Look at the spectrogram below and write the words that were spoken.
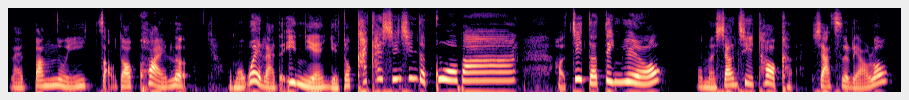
来帮助你找到快乐。我们未来的一年也都开开心心的过吧。好，记得订阅哦。我们香气 Talk，下次聊喽。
